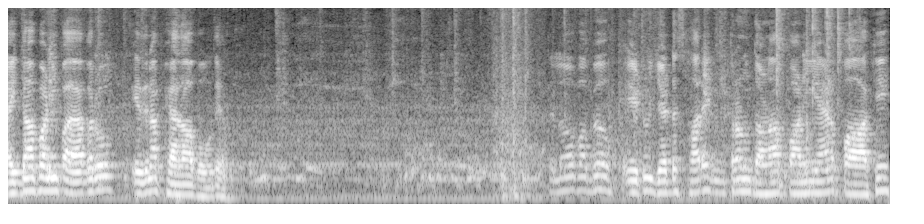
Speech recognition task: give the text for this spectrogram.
ਐਦਾਂ ਪਾਣੀ ਪਾਇਆ ਕਰੋ, ਇਹਦੇ ਨਾਲ ਫਾਇਦਾ ਬਹੁਤ ਆ। ਤੇ ਲੋ ਬਾਬਿਓ A to Z ਸਾਰੇ ਕਬੂਤਰਾਂ ਨੂੰ ਦਾਣਾ ਪਾਣੀ ਐਨ ਪਾ ਕੇ।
